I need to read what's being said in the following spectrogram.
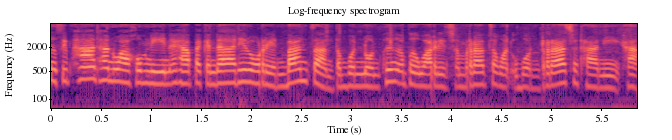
13-15 ธันวาคมนี้นะคะ ไปกันได้ที่โรงเรียนบ้านจันทร์ตำบลโนนพึ่งอำเภอวารินชำราบจังหวัดอุบลราชธานีค่ะ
